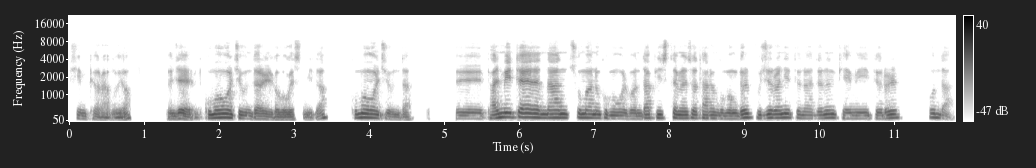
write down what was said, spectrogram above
쉼표라고요. 이제 구멍을 지운다를 읽어보겠습니다. 구멍을 지운다. 에, 발밑에 난 수많은 구멍을 본다. 비슷하면서 다른 구멍들, 부지런히 드나드는 개미들을 본다.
